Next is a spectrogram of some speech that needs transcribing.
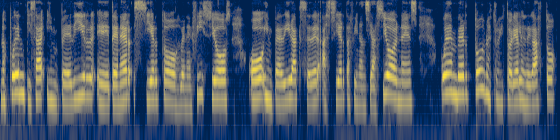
nos pueden quizá impedir eh, tener ciertos beneficios o impedir acceder a ciertas financiaciones, pueden ver todos nuestros historiales de gasto.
